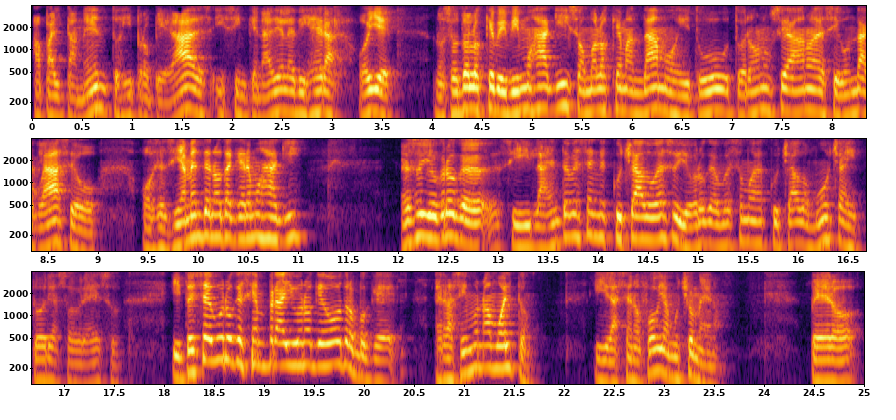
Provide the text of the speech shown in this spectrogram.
apartamentos y propiedades y sin que nadie les dijera, oye, nosotros los que vivimos aquí somos los que mandamos y tú, tú eres un ciudadano de segunda clase o, o sencillamente no te queremos aquí. Eso yo creo que si la gente a veces ha escuchado eso, yo creo que a veces hemos escuchado muchas historias sobre eso. Y estoy seguro que siempre hay uno que otro porque el racismo no ha muerto y la xenofobia mucho menos. Pero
